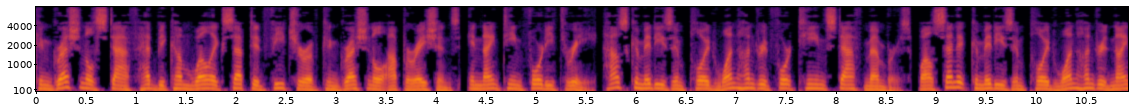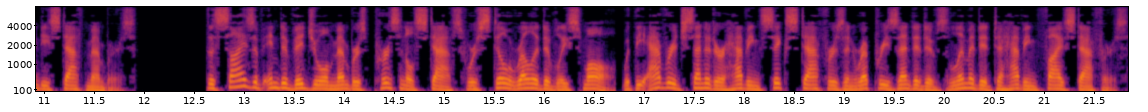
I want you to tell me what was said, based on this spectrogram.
congressional staff had become well accepted feature of congressional operations. In 1943, House committees employed 114 staff members, while Senate committees employed 190 staff members. The size of individual members' personal staffs were still relatively small, with the average senator having six staffers and representatives limited to having five staffers.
